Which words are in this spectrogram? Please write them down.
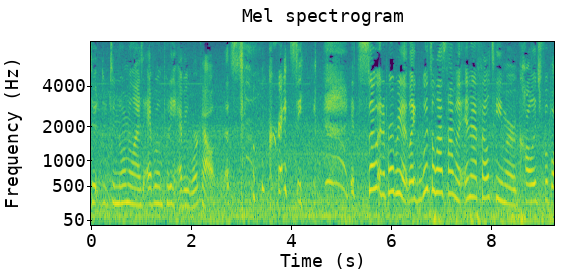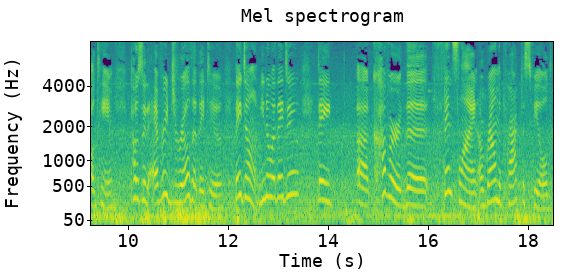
to, to normalize everyone putting every workout. That's so crazy. It's so inappropriate. Like when's the last time an NFL team or college football team posted every drill that they do? They don't. You know what they do? They uh, cover the fence line around the practice field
